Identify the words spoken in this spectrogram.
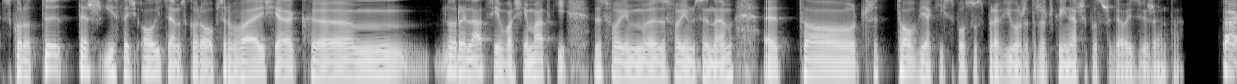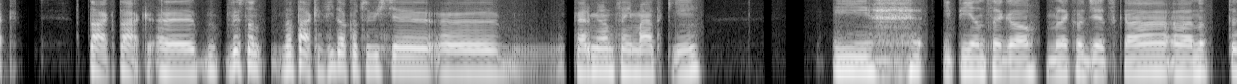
skoro ty też jesteś ojcem, skoro obserwowałeś, jak no, relację właśnie matki ze swoim, ze swoim synem, e, to czy to w jakiś sposób sprawiło, że troszeczkę inaczej postrzegałeś zwierzęta? Tak, tak, tak. E, wiesz co, no tak, widok oczywiście e, karmiącej matki i, i pijącego mleko dziecka, no to,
